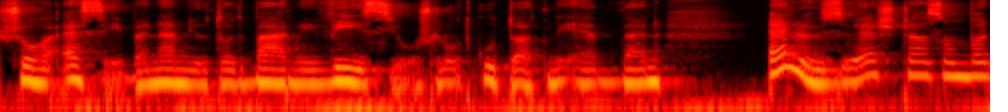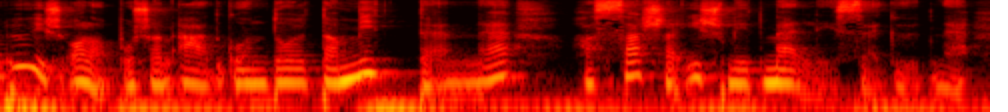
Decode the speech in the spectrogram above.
Soha eszébe nem jutott bármi vészjóslót kutatni ebben. Előző este azonban ő is alaposan átgondolta, mit tenne, ha Sasha ismét mellé szegődne –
